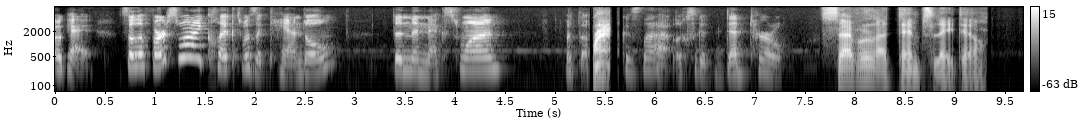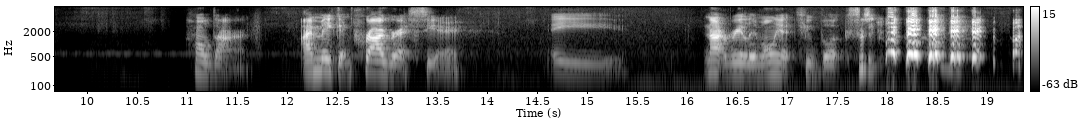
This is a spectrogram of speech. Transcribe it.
okay. So the first one I clicked was a candle. Then the next one. What the fuck is that? Looks like a dead turtle. Several attempts later. Hold on. I'm making progress here. A Not really. I'm only at two books. But-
